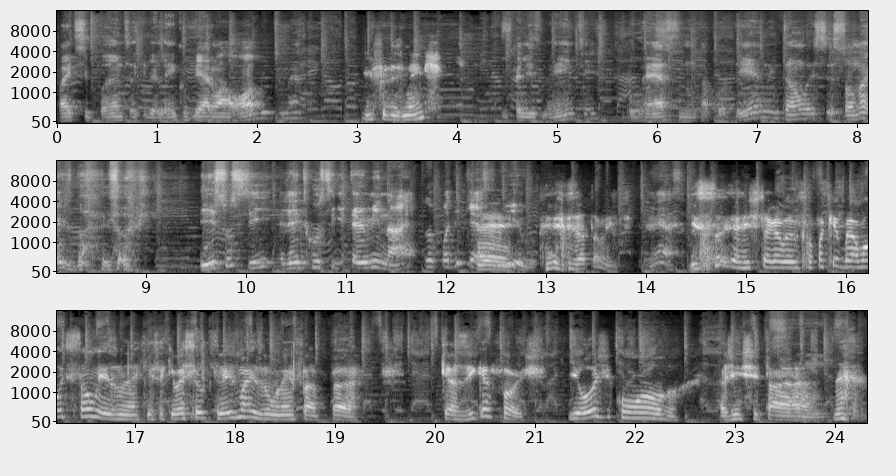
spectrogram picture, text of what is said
participantes aqui do elenco vieram a óbito, né? Infelizmente. Infelizmente, o resto não tá podendo, então vai ser só nós dois hoje. Isso se a gente conseguir terminar o podcast É, vivo. exatamente. É, Isso a gente tá gravando só pra quebrar a maldição mesmo, né? Que esse aqui vai ser o 3 mais 1, né? Pra, pra... Que a zica é forte. E hoje, com a gente tá né,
